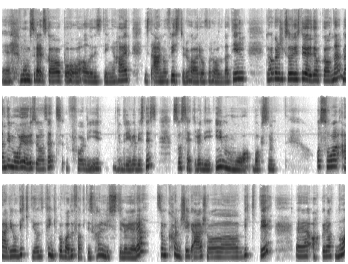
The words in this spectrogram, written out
eh, momsregnskap og alle disse tingene her. Hvis det er noen frister du har å forholde deg til. Du har kanskje ikke så lyst til å gjøre de oppgavene, men de må gjøres uansett fordi du driver business. Så setter du de i må-boksen. Og så er det jo viktig å tenke på hva du faktisk har lyst til å gjøre, som kanskje ikke er så viktig eh, akkurat nå.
